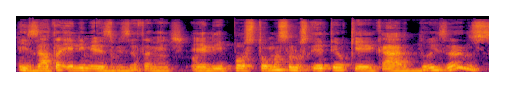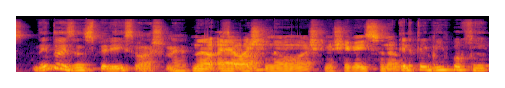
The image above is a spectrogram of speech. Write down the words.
Exata, ele mesmo, exatamente. Ele postou uma solução. Ele tem o quê, cara? Dois anos? Nem dois anos de experiência, eu acho, né? Não, é, Sei eu lá. acho que não, acho que não chega a isso, não. Ele tem bem pouquinho.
